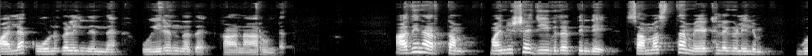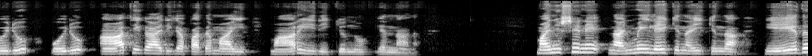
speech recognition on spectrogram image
പല കോണുകളിൽ നിന്ന് ഉയരുന്നത് കാണാറുണ്ട്. അതിനർത്ഥം മനുഷ്യ ജീവിതത്തിന്റെ സമസ്ത മേഖലകളിലും ഗുരു ഒരു ആധികാരിക പദമായി മാറിയിരിക്കുന്നു എന്നാണ്. മനുഷ്യനെ നന്മയിലേക്ക് നയിക്കുന്ന ഏത്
